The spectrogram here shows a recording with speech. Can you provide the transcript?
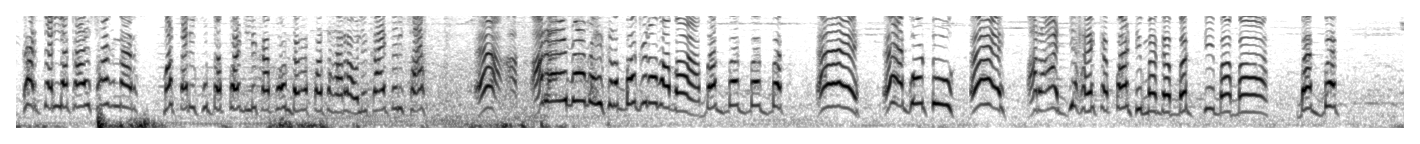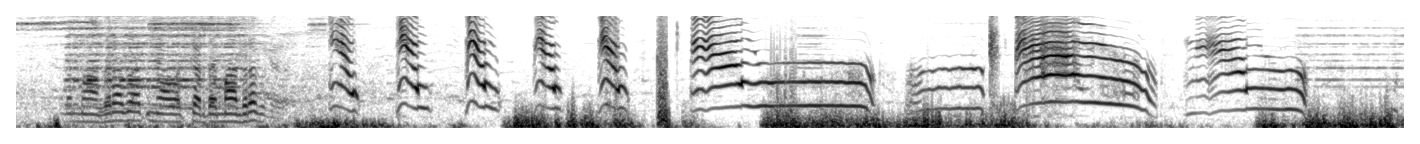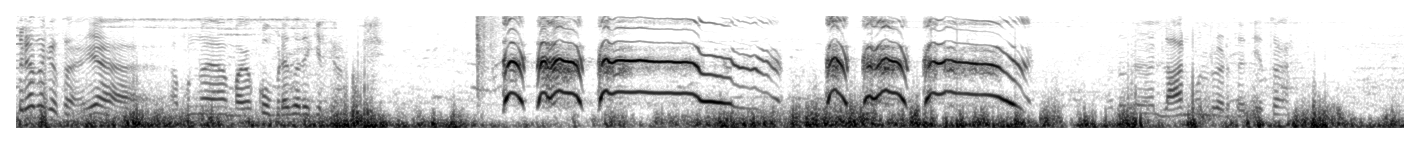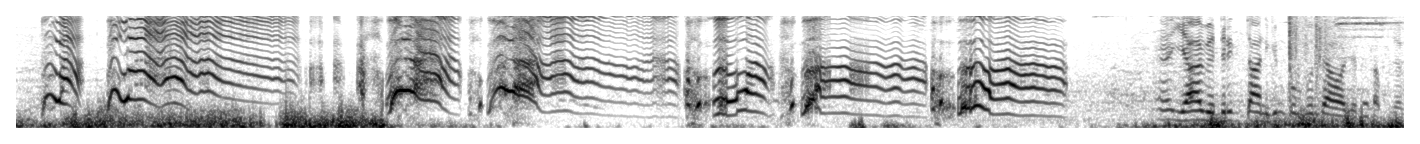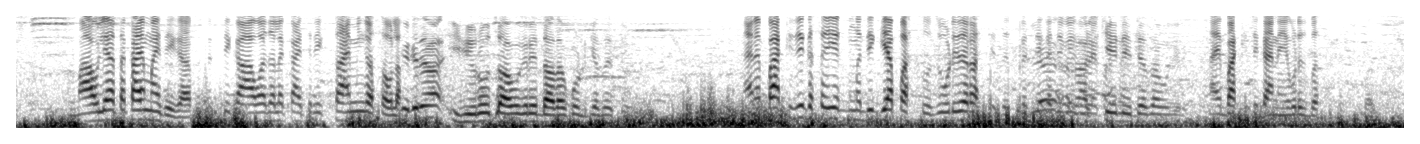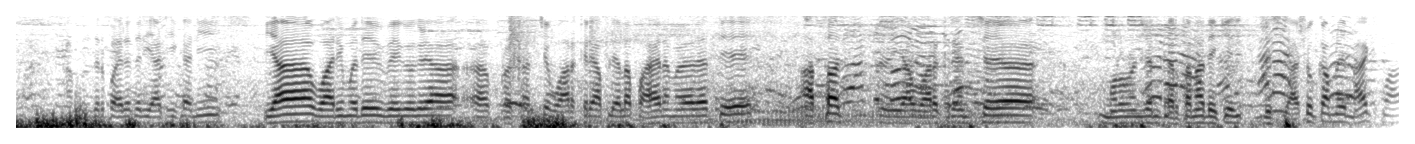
घरच्यांना काय सांगणार? म्हातारी कुठं पडली का? पत हरवली काहीतरी सांग. ए, अरे बाबा इकडं बघ ना बाबा. बघ बघ बघ बघ. ए ए गोटू. ए अरे आजी आहे का पाठीमाग? बघ की बाबा. बघ बघ. मांजराचा तुम्ही आवाज काढताय मांजराचा काय. कुत्र्याचा कसा आहे? या आपण मग कोंबड्याचा देखील का? आता तर लहान मूल रडतात याचा. या व्यतिरिक्त आणखीन कोणकोणते आवाज येतात आपल्याला? माऊली आता काय माहिती आहे का? प्रत्येक आवाजाला काहीतरी एक टायमिंग असावं लागतं. एखाद्या हिरोचा वगैरे दादा कोंडक्याचा येतो. आणि बाकीचे कसं एक मध्ये गॅप असतो जोडीदार असते तर प्रत्येकाचे राजकीय नेत्याचा वगैरे. नाही बाकीचे काय नाही एवढंच बस. बस. आपण जर पाहिलं तर या ठिकाणी या वारीमध्ये वेगवेगळ्या प्रकारचे वारकरी आपल्याला पाहायला मिळाले ते आताच या वारकऱ्यांचं मनोरंजन करताना देखील दिसले. अशोक कांबळे मॅक्स मा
